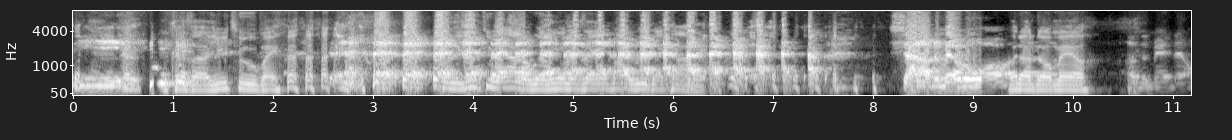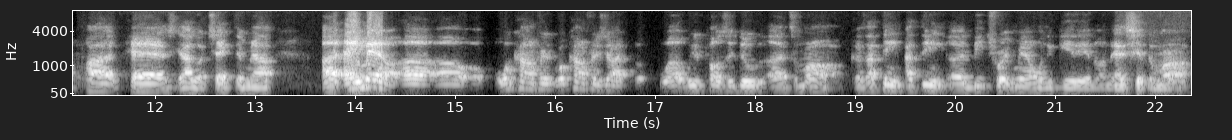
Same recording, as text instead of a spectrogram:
Yeah. because uh YouTube ain't the YouTube algorithm, gonna let everybody read that comment. Shout out to Melvin Wall. What up, though, Mel? of the Man Down podcast. Y'all go check them out. Uh, hey Mel, uh, uh, what conference? What conference y'all? Well, we supposed to do uh, tomorrow because I think I think uh, Detroit Mel want to get in on that shit tomorrow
